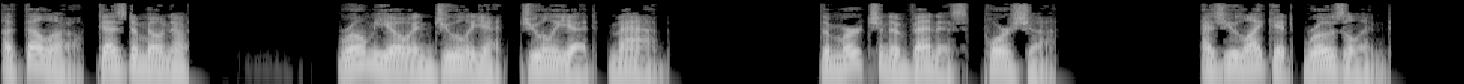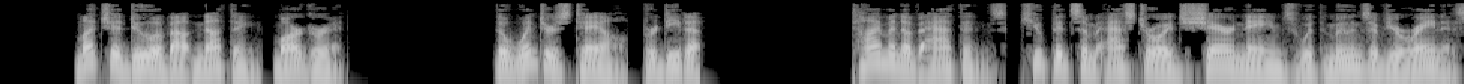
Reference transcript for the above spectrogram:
Othello, Desdemona. Romeo and Juliet, Juliet, Mab. The Merchant of Venice, Portia as You Like It, Rosalind Much Ado About Nothing, Margaret The Winter's Tale, Perdita Timon of Athens, Cupid. Some asteroids share names with moons of Uranus,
